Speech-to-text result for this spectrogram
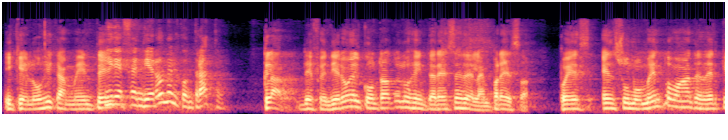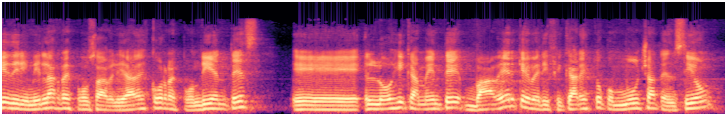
y que lógicamente... Y defendieron el contrato. Claro, defendieron el contrato y los intereses de la empresa. Pues en su momento van a tener que dirimir las responsabilidades correspondientes eh, lógicamente va a haber que verificar esto con mucha atención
